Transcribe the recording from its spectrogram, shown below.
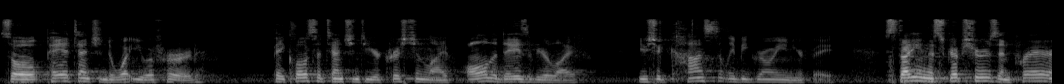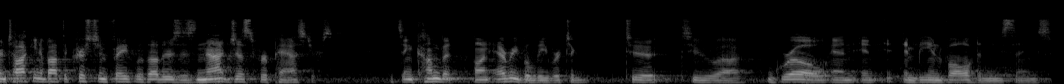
So pay attention to what you have heard. Pay close attention to your Christian life all the days of your life. You should constantly be growing in your faith. Studying the scriptures and prayer and talking about the Christian faith with others is not just for pastors. It's incumbent on every believer to, to, to uh, grow and, and, and be involved in these things.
